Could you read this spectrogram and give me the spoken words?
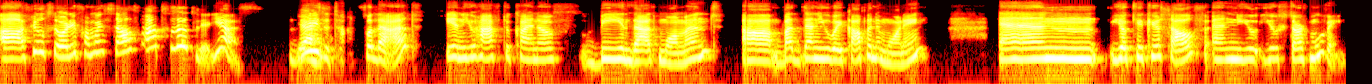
uh, feel sorry for myself? Absolutely, yes. Yeah. There is a time for that, and you have to kind of be in that moment. Uh, but then you wake up in the morning, and you kick yourself, and you you start moving.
